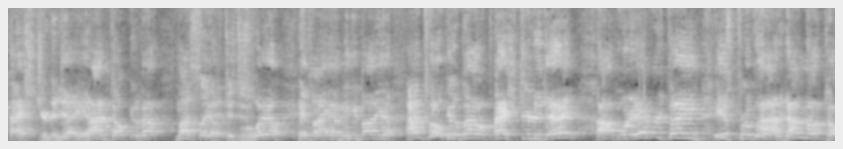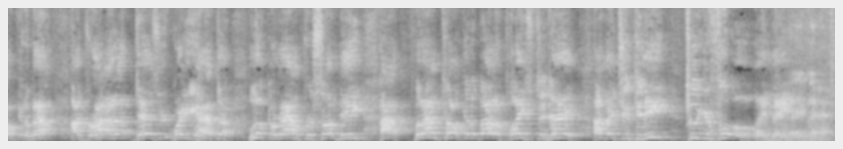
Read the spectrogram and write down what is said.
pasture today. And I'm talking about myself just as well as I am anybody else. I'm talking about a pasture today uh, where everything is provided. I'm not talking about a dried up desert where you have to look around for something to eat. I, but I'm talking about a place today I bet you can eat till you're full. Amen. Amen.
